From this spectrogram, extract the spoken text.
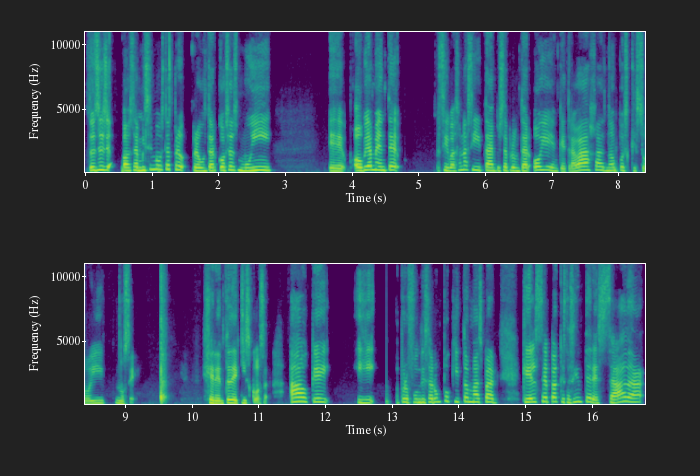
Entonces, o sea, a mí sí me gusta pre- preguntar cosas muy, eh, obviamente, si vas a una cita, empieza a preguntar, oye, ¿en qué trabajas? No, pues que soy, no sé, gerente de X cosa. Ah, ok. Y profundizar un poquito más para que él sepa que estás interesada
